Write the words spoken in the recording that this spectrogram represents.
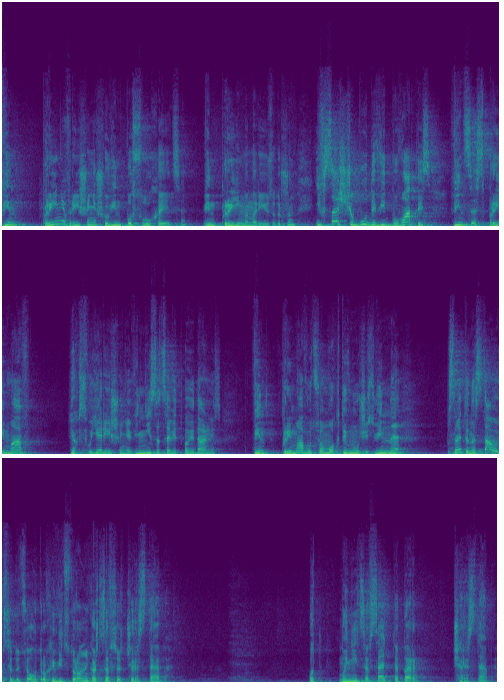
Він прийняв рішення, що він послухається, він прийме Марію за дружину, і все, що буде відбуватись, він це сприймав як своє рішення, він ніс за це відповідальність. Він приймав у цьому активну участь. Він не, знаєте, не ставився до цього трохи відсторонено і каже, це все через тебе. От мені це все тепер через тебе.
